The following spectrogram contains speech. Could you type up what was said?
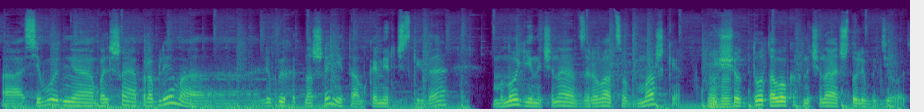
А сегодня большая проблема э, любых отношений, там, коммерческих, да, многие начинают взрываться в бумажке еще до того, как начинают что-либо делать.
